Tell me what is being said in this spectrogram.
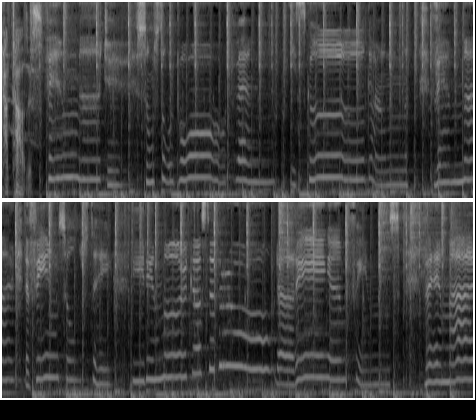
Katharsis. Vem är du som står bortvänd i skuggan? Vem är, vem finns hos dig i din mörkaste vrå där ingen finns? Vem är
